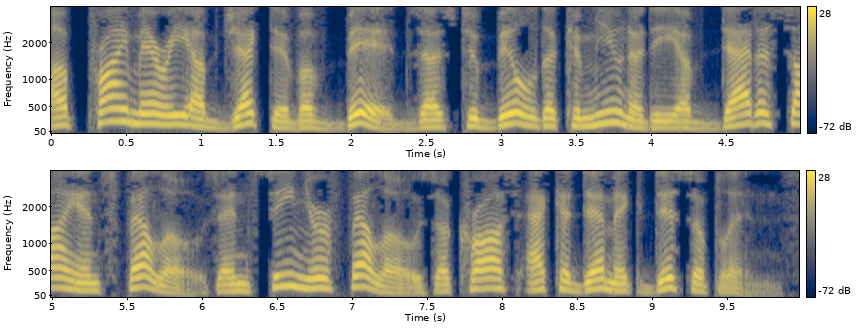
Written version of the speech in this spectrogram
A primary objective of BIDS is to build a community of data science fellows and senior fellows across academic disciplines.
